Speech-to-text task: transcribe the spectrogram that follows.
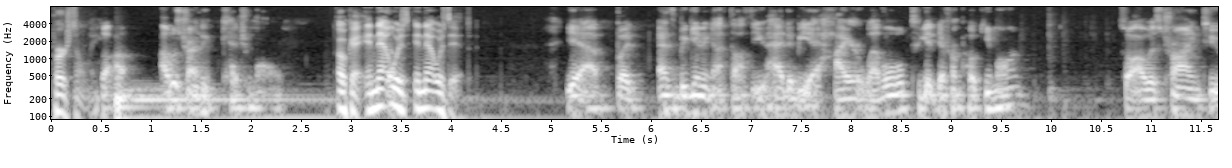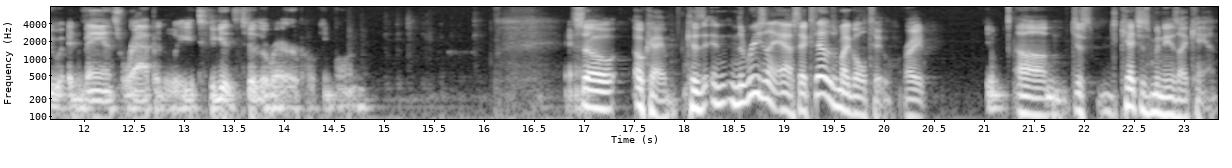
personally? So I, I was trying to catch them all. Okay, and that was and that was it. Yeah, but at the beginning, I thought that you had to be a higher level to get different Pokemon. So I was trying to advance rapidly to get to the rarer Pokemon. So okay, because and the reason I asked that, that was my goal too, right? Yep. Um, just catch as many as I can.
